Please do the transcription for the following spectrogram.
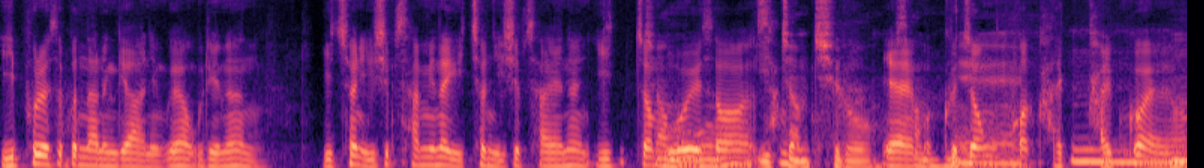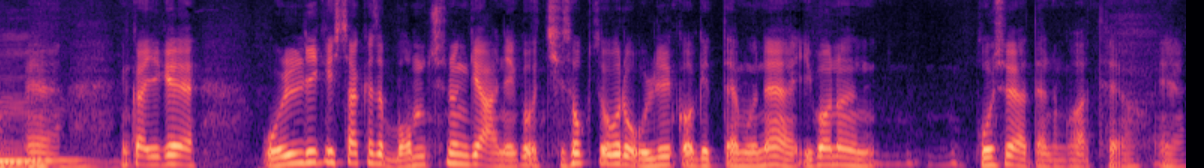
2%에서 끝나는 게 아니고요. 우리는 2023이나 2024에는 2.5에서 2.75. 예, 뭐 그 정도가 갈, 갈 음. 거예요. 음. 예. 그러니까 이게 올리기 시작해서 멈추는 게 아니고 지속적으로 올릴 거기 때문에 이거는 보셔야 되는 것 같아요. 예.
